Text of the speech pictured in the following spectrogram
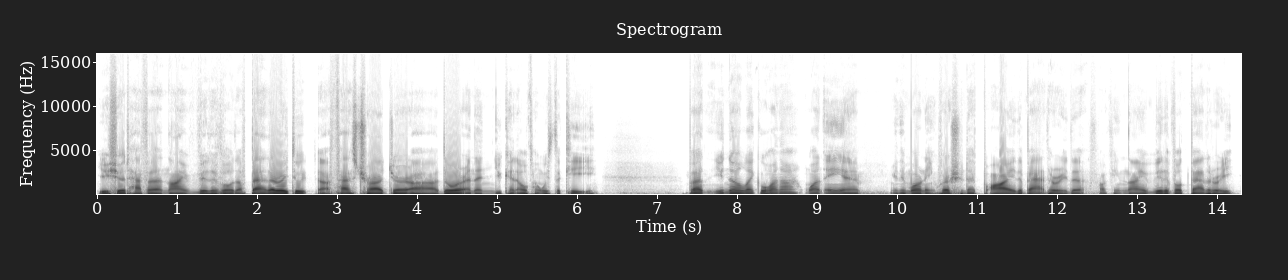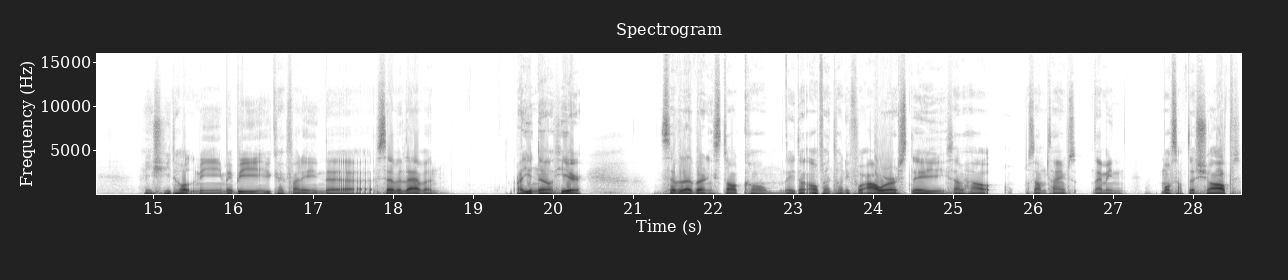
you should have a 9 millivolt of battery to uh, fast charge your uh, door, and then you can open with the key. But you know, like one uh, 1 a.m. in the morning, where should I buy the battery, the fucking 9 millivolt battery? And she told me maybe you can find it in the 7-Eleven. But you know, here, 7-Eleven in Stockholm, they don't open 24 hours. They somehow, sometimes, I mean, most of the shops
